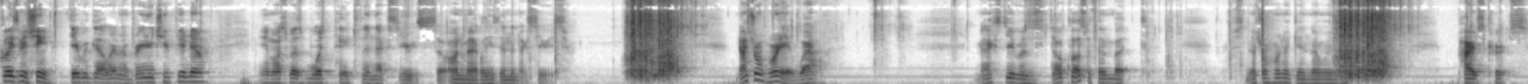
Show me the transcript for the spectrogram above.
Glaze Machine. There we go. We're having a brand new champion now. And Mossbuzz was picked for the next series. So automatically he's in the next series. Natural Hornet. Wow. Max D was still close with him, but Natural Hornet getting that win higher curse.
